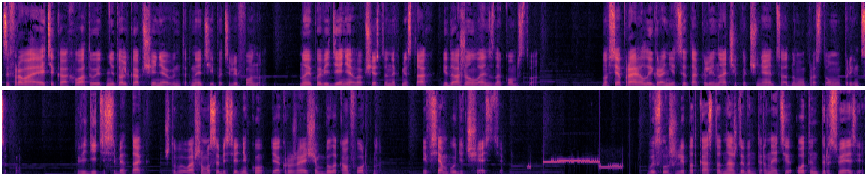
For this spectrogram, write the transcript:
Цифровая этика охватывает не только общение в интернете и по телефону, но и поведение в общественных местах и даже онлайн-знакомства. Но все правила и границы так или иначе подчиняются одному простому принципу. Ведите себя так, чтобы вашему собеседнику и окружающим было комфортно, и всем будет счастье. Вы слушали подкаст «Однажды в интернете» от Интерсвязи.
